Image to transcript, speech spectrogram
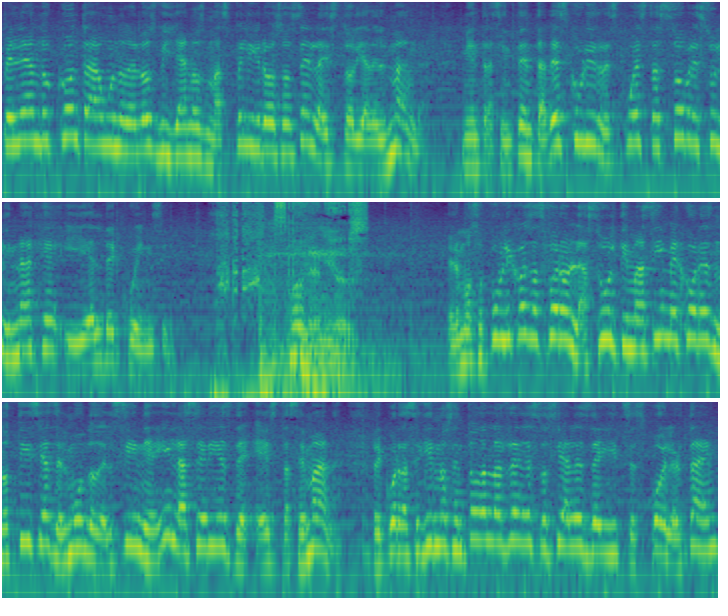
peleando contra uno de los villanos más peligrosos en la historia del manga, mientras intenta descubrir respuestas sobre su linaje y el de Quincy. Spoiler News. Hermoso público, esas fueron las últimas y mejores noticias del mundo del cine y las series de esta semana. Recuerda seguirnos en todas las redes sociales de It's Spoiler Time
